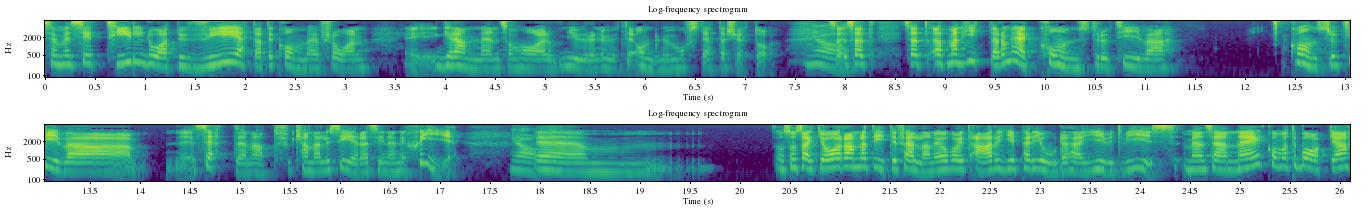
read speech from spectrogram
så men se till då att du vet att det kommer från eh, grannen som har djuren ute, om du nu måste äta kött då. Ja. Så, så, att, så att, att man hittar de här konstruktiva, konstruktiva eh, sätten att kanalisera sin energi. Ja. Um, och som sagt, jag har ramlat dit i fällan och jag har varit arg i perioder här givetvis. Men sen, nej, komma tillbaka.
